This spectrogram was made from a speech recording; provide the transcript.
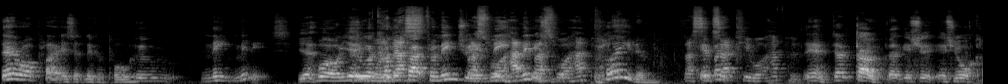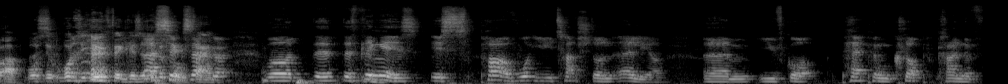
there are players at Liverpool who need minutes. Yeah. well, yeah, who you are well, coming back from injury that's and what need hap- minutes. that's what happened. Play them. That's Yeah, but- exactly what happened. Yeah, don't go. It's your, it's your club. What, do- what do you think as a That's Liverpool exactly. fan? Right. Well, the the thing is, it's part of what you touched on earlier. Um, you've got Pep and Klopp kind of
